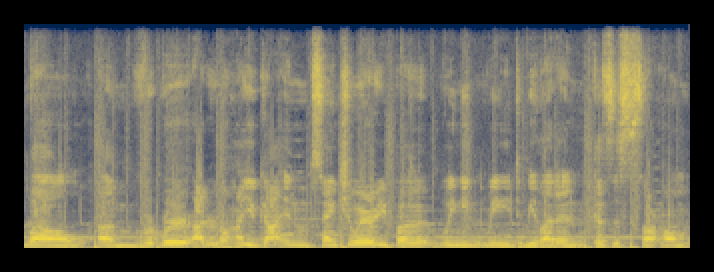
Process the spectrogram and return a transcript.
well, um, we're, we're, I don't know how you got in Sanctuary, but we need, we need to be let in, because this is our home.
